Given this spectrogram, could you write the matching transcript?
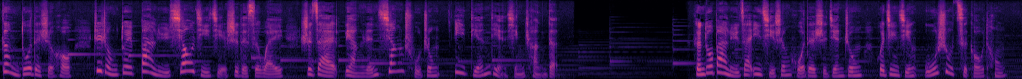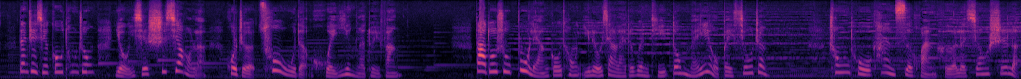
更多的时候，这种对伴侣消极解释的思维，是在两人相处中一点点形成的。很多伴侣在一起生活的时间中，会进行无数次沟通，但这些沟通中有一些失效了，或者错误地回应了对方。大多数不良沟通遗留下来的问题都没有被修正，冲突看似缓和了、消失了，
